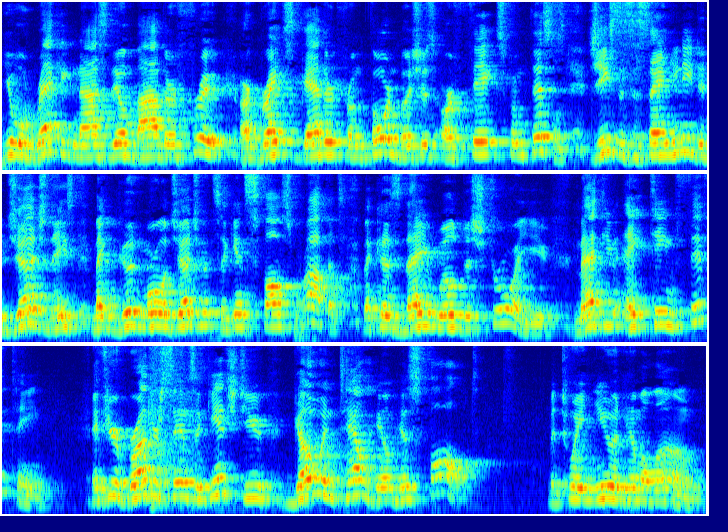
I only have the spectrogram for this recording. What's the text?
You will recognize them by their fruit. Are grapes gathered from thorn bushes or figs from thistles? Jesus is saying you need to judge these, make good moral judgments against false prophets, because they will destroy you. Matthew 18, 15. If your brother sins against you, go and tell him his fault between you and him alone.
